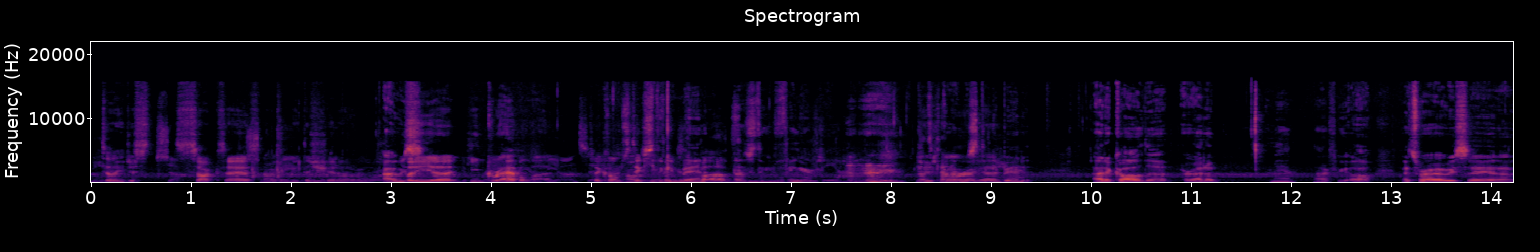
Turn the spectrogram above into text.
until he just sucks ass and I can beat the shit out of him. I was. But he uh he'd grab a lot. So I call him oh, Sticky Sticky Fingers Bandit. Bob. Oh, Sticky Fingers. That's kind of call where I Sticky got. Bandit. I'd have called uh, or I'd have, man, I forget. Oh, that's where I always say, uh,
